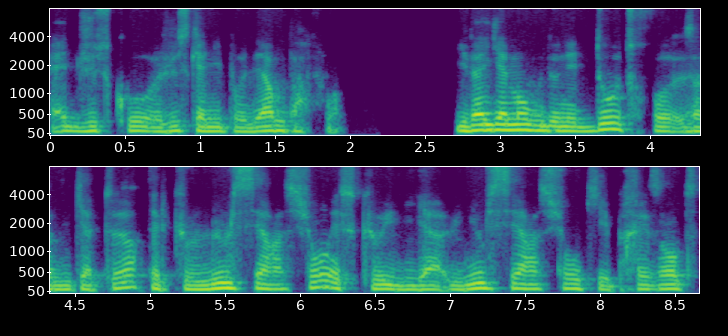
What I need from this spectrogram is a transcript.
être jusqu'à l'hypoderme parfois. Il va également vous donner d'autres indicateurs tels que l'ulcération. Est-ce qu'il y a une ulcération qui est présente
